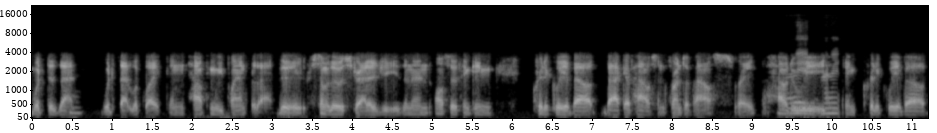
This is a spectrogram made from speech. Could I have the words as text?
What does that mm. what does that look like and how can we plan for that? Some of those strategies and then also thinking critically about back of house and front of house, right? How right, do we right. think critically about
